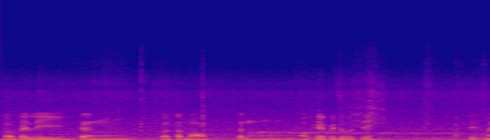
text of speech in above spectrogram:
เปิดไฟหลีตึ้ง เปิดตัดหมอกตึ้ง โอเคไปดูสิ ติดไหม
